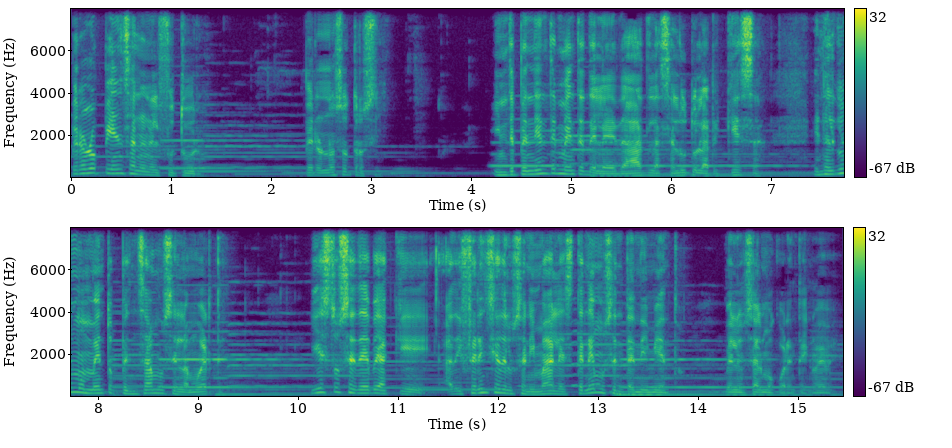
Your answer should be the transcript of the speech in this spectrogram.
pero no piensan en el futuro. Pero nosotros sí. Independientemente de la edad, la salud o la riqueza, en algún momento pensamos en la muerte. Y esto se debe a que, a diferencia de los animales, tenemos entendimiento. Velo en Salmo 49.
